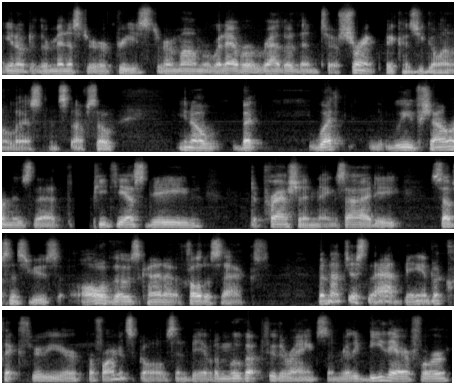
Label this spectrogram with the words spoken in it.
you know, to their minister or priest or imam or whatever, rather than to shrink because you go on a list and stuff. So, you know, but what we've shown is that PTSD, depression, anxiety, substance abuse, all of those kind of cul-de-sacs. But not just that, being able to click through your performance goals and be able to move up through the ranks and really be there for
